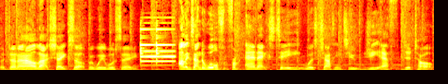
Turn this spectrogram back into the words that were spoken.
I don't know how that shakes up, but we will see. Alexander Wolf from NXT was chatting to GF De Talk,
